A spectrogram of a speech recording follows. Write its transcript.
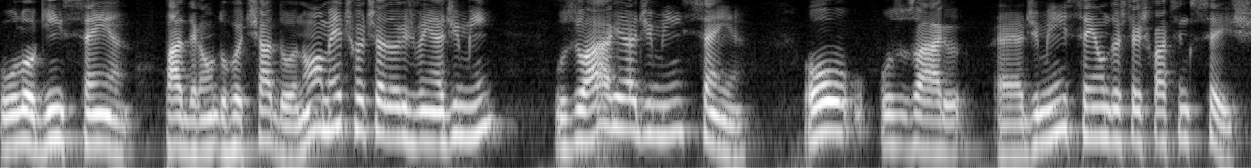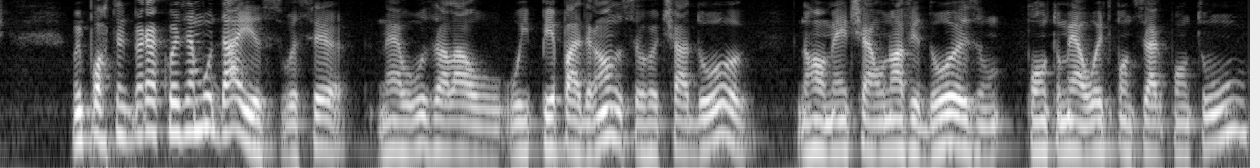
o login e senha padrão do roteador. Normalmente, roteadores vêm admin, usuário, admin, senha. Ou usuário, é, admin, senha 1, 2, 3, 4, 5, 6. O importante, a primeira coisa é mudar isso. Você né, usa lá o, o IP padrão do seu roteador, normalmente é 192, 1.68.0.1,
